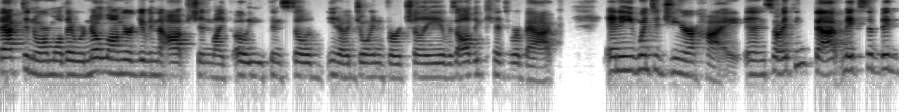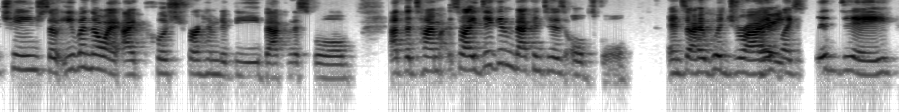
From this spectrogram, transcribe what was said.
back to normal they were no longer giving the option like oh you can still you know join virtually it was all the kids were back and he went to junior high and so i think that makes a big change so even though I, I pushed for him to be back into school at the time so i did get him back into his old school And so I would drive right. like midday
